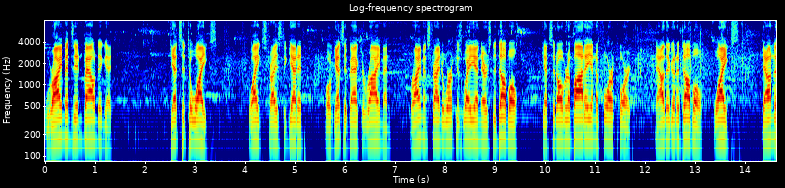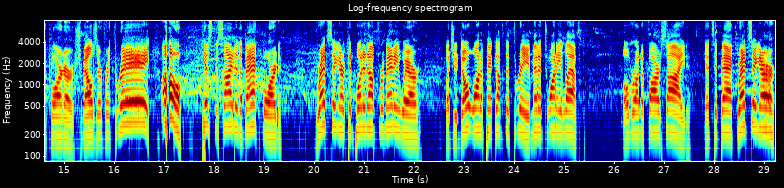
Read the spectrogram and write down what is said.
Ryman's inbounding it. Gets it to Wykes. Wykes tries to get it. Well, gets it back to Ryman. Ryman's trying to work his way in. There's the double. Gets it over to Bade in the forecourt. Now they're going to double. Wykes down the corner. Schmelzer for three. Oh, kissed the side of the backboard. Gretzinger can put it up from anywhere, but you don't want to pick up the three. A minute 20 left. Over on the far side. Gets it back. Gretzinger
